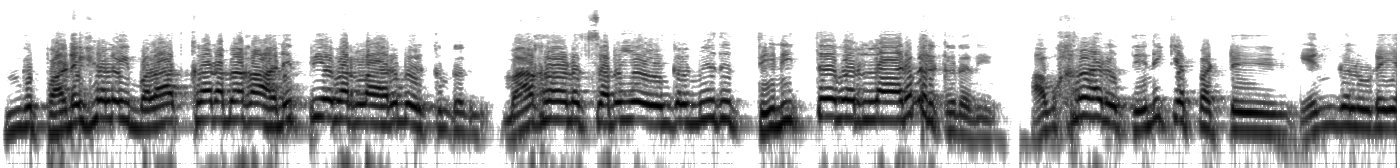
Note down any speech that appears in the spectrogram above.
இங்கு படைகளை பலாத்காரமாக அனுப்பிய வரலாறும் இருக்கின்றது. மாகாண சபையை எங்கள் மீது திணித்த வரலாறும் இருக்கிறது. அவ்வாறு திணிக்கப்பட்டு எங்களுடைய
